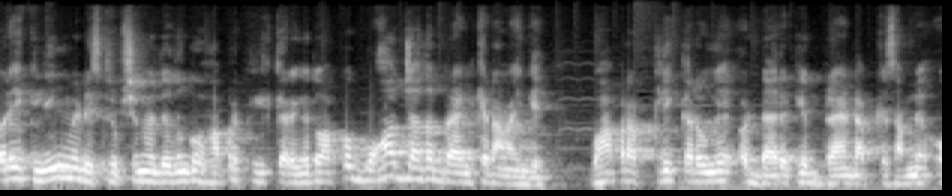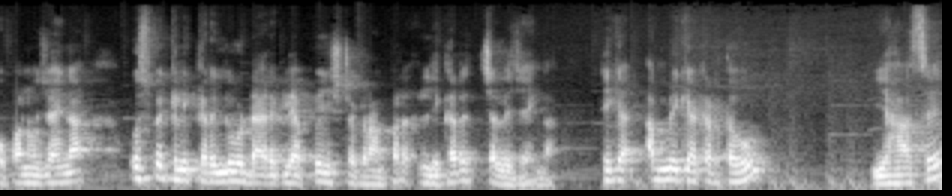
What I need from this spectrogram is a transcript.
और एक लिंक में डिस्क्रिप्शन में दे दूँगा, वहाँ पर क्लिक करेंगे तो आपको बहुत ज़्यादा ब्रांड के नाम आएँगे। वहाँ पर आप क्लिक करोगे और डायरेक्टली ब्रांड आपके सामने ओपन हो जाएगा। उस पर क्लिक करेंगे, वो डायरेक्टली आपको इंस्टाग्राम पर लेकर चले जाएगा। ठीक है, अब मैं क्या करता हूँ? यहाँ से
